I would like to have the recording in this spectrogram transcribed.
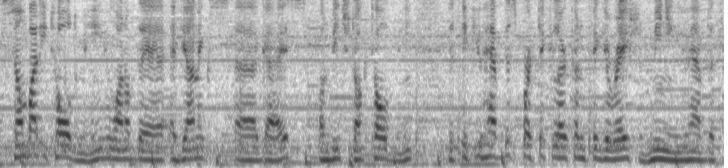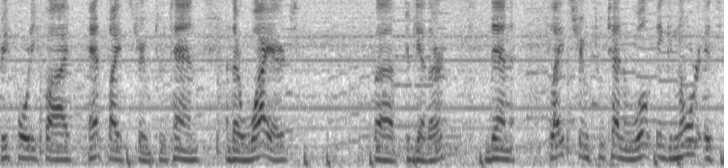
somebody told me, one of the avionics uh, guys on BeechTalk told me, that if you have this particular configuration, meaning you have the 345 and Flightstream 210, and they're wired uh, together, then Flightstream 210 will ignore its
